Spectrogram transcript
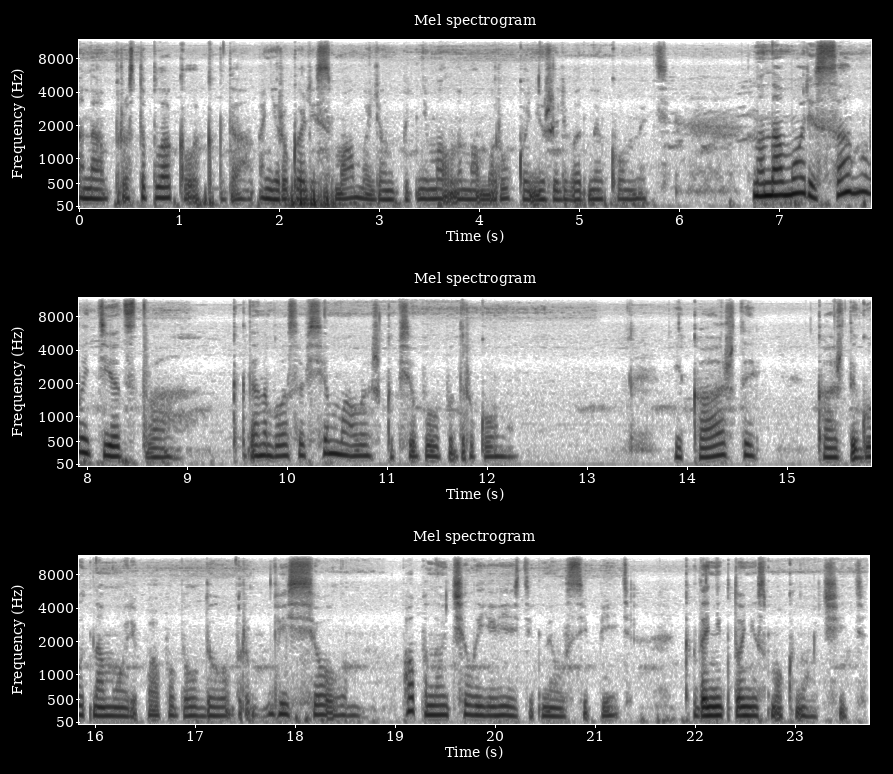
она просто плакала, когда они ругались с мамой, или он поднимал на маму руку, они жили в одной комнате. Но на море с самого детства, когда она была совсем малышка, все было по-другому. И каждый, каждый год на море папа был добрым, веселым. Папа научил ее ездить на велосипеде, когда никто не смог научить.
